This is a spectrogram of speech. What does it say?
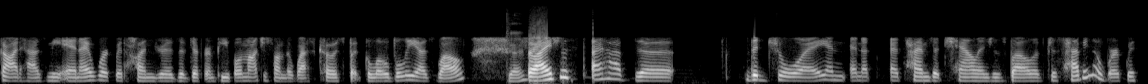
God has me in, I work with hundreds of different people, not just on the West Coast, but globally as well. Okay. So I just I have the the joy and and at, at times a challenge as well of just having to work with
